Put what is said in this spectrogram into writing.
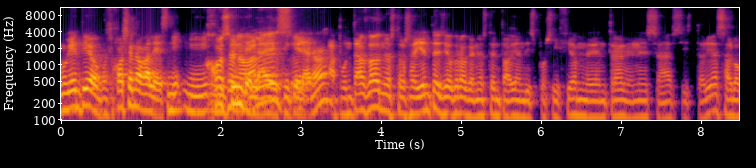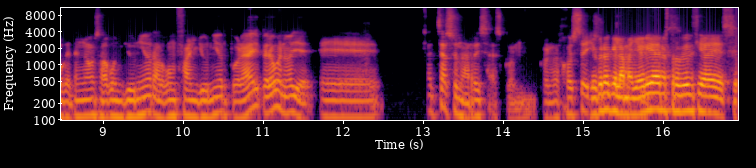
Muy bien, tío. Pues José Nogales, ni, José Nogales, siquiera, ¿no? Apuntaoslo, nuestros oyentes yo creo que no estén todavía en disposición de entrar en esas historias, salvo que tengamos algún junior, algún fan junior por ahí. Pero bueno, oye, eh, echarse unas risas con, el José. Yo creo que la mayoría de nuestra audiencia es.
